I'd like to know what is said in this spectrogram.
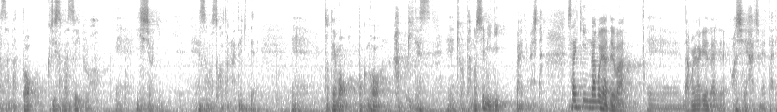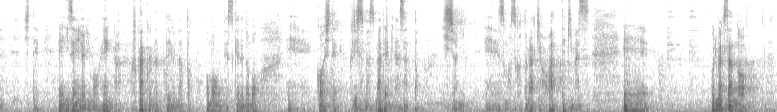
皆様とクリスマスイブを、えー、一緒に、えー、過ごすことができて、えとても僕もハッピーです、え今日楽しみに参りました。最近名古屋では、え名古屋芸大で教え始めたりして、え以前よりも縁が深くなっているなと思うんですけれども、えこうしてクリスマスまで皆さんと一緒に、え過ごすことが今日はできます。えー、森牧さんの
